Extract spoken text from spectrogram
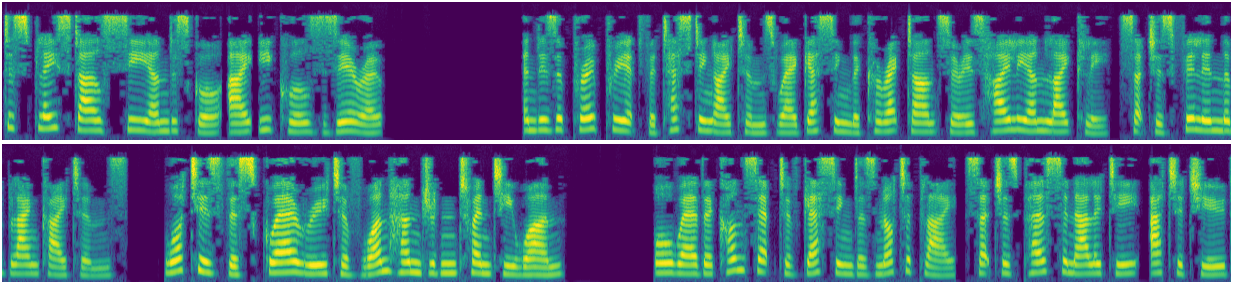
display style C underscore I equals 0 and is appropriate for testing items where guessing the correct answer is highly unlikely, such as fill in the blank items. What is the square root of 121? Or where the concept of guessing does not apply, such as personality, attitude,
